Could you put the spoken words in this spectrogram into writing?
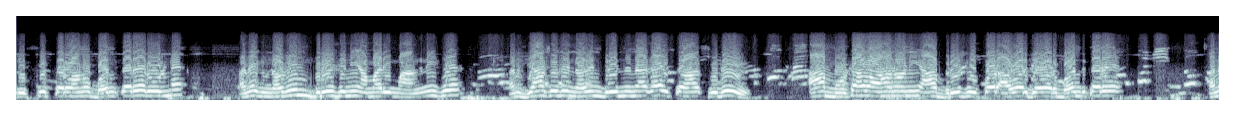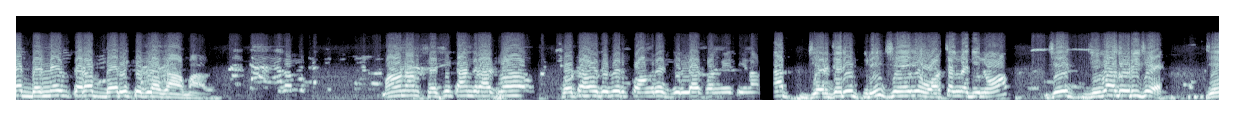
લિપસ્ટિક કરવાનું બંધ કરે રોડને. અને એક નવીન બ્રિજની અમારી માંગણી છે. અને જ્યાં સુધી નવીન બ્રિજ ના થાય, ત્યાં સુધી આ મોટા વાહનોની આ બ્રિજ ઉપર અવર જવર બંધ કરે. અને બંને તરફ બેરિકેડ લગાવવામાં આવે. મારું નામ શશિકાંત રાઠવા, છોટાઉદેપુર કોંગ્રેસ જિલ્લા સમિતિના. આ જર્જરિત બ્રિજ છે જે ઓરસંગ નદીનો, જે જીવાદોરી છે, જે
